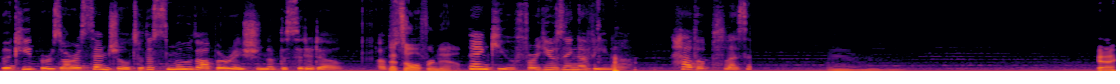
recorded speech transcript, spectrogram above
the keepers are essential to the smooth operation of the Citadel. Ups- That's all for now. Thank you for using Avina. Have a pleasant. Okay.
